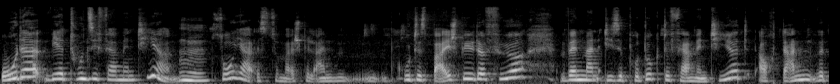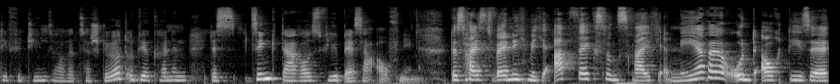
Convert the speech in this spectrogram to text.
Oder wir tun sie fermentieren. Mhm. Soja ist zum Beispiel ein gutes Beispiel dafür. Wenn man diese Produkte fermentiert, auch dann wird die Phytinsäure zerstört und wir können das Zink daraus viel besser aufnehmen. Das heißt, wenn ich mich abwechslungsreich ernähre und auch diese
